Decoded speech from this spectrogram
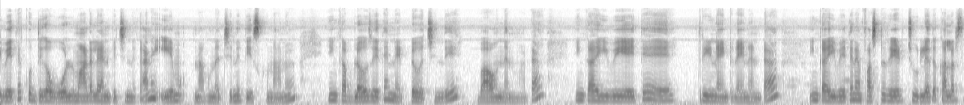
ఇవైతే కొద్దిగా ఓల్డ్ మోడలే అనిపించింది కానీ ఏమో నాకు నచ్చింది తీసుకున్నాను. ఇంకా బ్లౌజ్ అయితే నెట్ వచ్చింది. బాగుందనమాట ఇంకా ఇవి అయితే త్రీ నైంటీ నైన్ అంట. ఇంకా ఇవైతే నేను ఫస్ట్ రేట్ చూడలేదు. కలర్స్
